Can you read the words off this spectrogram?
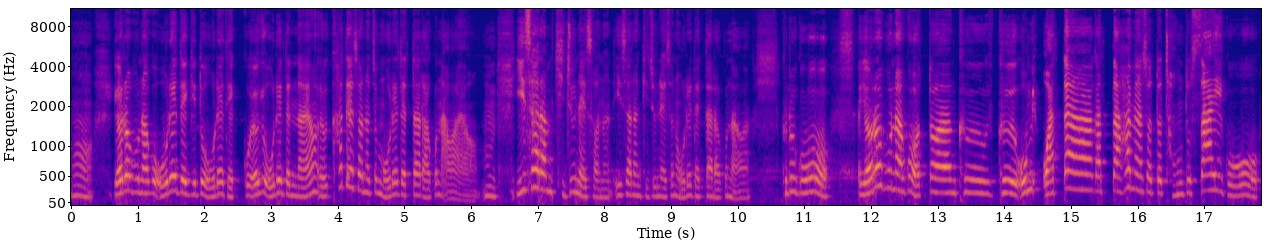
어, 여러분하고 오래되기도 오래됐고, 여기 오래됐나요? 여기 카드에서는 좀 오래됐다라고 나와요. 음, 이 사람 기준에서는, 이 사람 기준에서는 오래됐다라고 나와. 그리고, 여러분하고 어떠한 그, 그, 오미, 왔다 갔다 하면서 또 정도 쌓이고,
